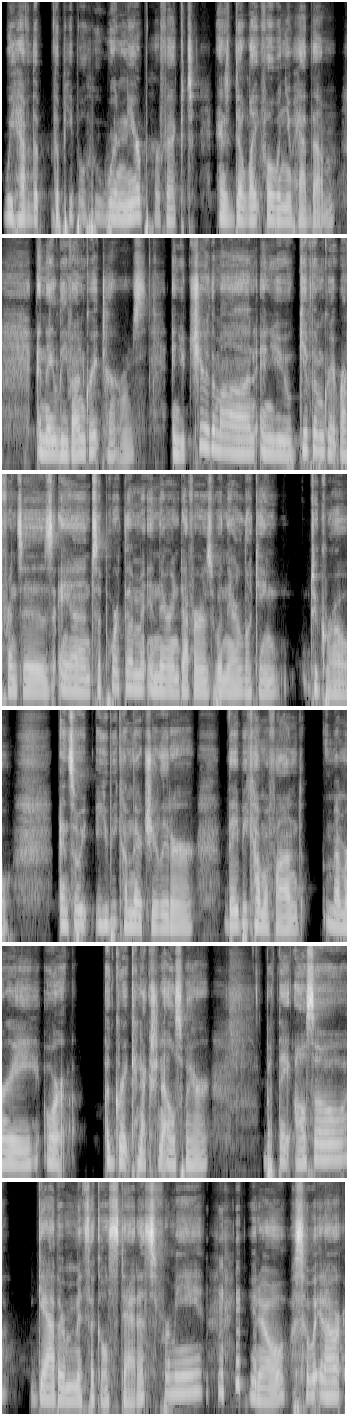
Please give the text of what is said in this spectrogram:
we have the the people who were near perfect and delightful when you had them and they leave on great terms and you cheer them on and you give them great references and support them in their endeavors when they're looking to grow. And so you become their cheerleader, they become a fond memory or a great connection elsewhere, but they also gather mythical status for me you know? So in our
